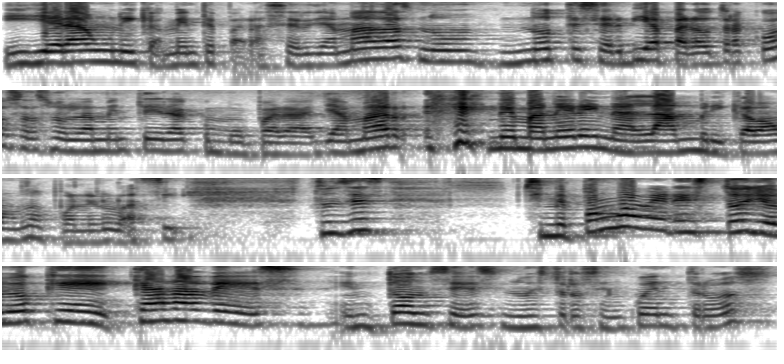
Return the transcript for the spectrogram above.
y era únicamente para hacer llamadas, no, no te servía para otra cosa, solamente era como para llamar de manera inalámbrica, vamos a ponerlo así. Entonces, si me pongo a ver esto, yo veo que cada vez entonces nuestros encuentros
